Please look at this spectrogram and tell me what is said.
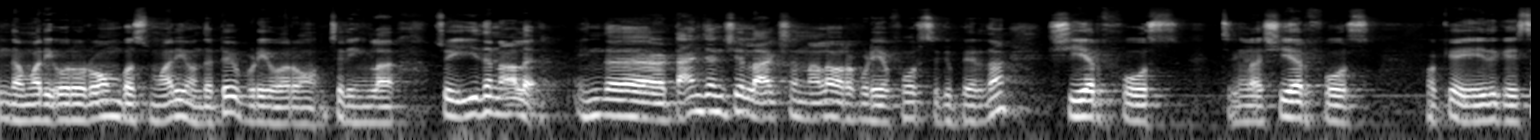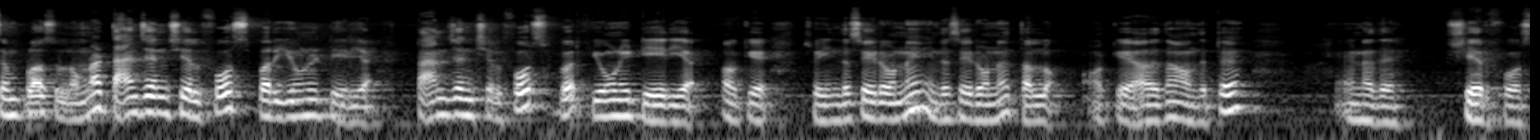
இந்த மாதிரி ஒரு ரோம்பஸ் மாதிரி வந்துட்டு இப்படி வரும். சரிங்களா? ஸோ இதனால் இந்த டேஞ்சன்ஷியல் ஆக்ஷனால் வரக்கூடிய ஃபோர்ஸுக்கு பேர் தான் ஷியர் ஃபோர்ஸ் சரிங்களா? ஷியர் ஃபோர்ஸ் ஓகே இதுக்கு சிம்பிளாக சொல்லணும்னா tangential force per unit area tangential force per unit area okay so இந்த சைடு ஒன்று இந்த சைடு ஒன்று தள்ளும். ஓகே அதுதான் வந்துட்டு என்னது? Shear force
